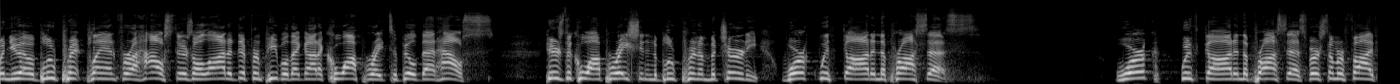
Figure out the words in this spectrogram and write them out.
When you have a blueprint plan for a house, there's a lot of different people that got to cooperate to build that house. Here's the cooperation in the blueprint of maturity work with God in the process. Work with God in the process. Verse number five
